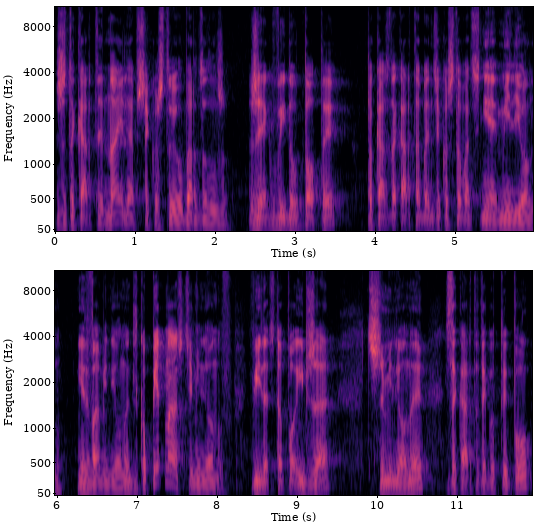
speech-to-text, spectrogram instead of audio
że te karty najlepsze kosztują bardzo dużo. Że jak wyjdą toty, to każda karta będzie kosztować nie milion, nie dwa miliony, tylko 15 milionów. Widać to po Ibrze, 3 miliony za kartę tego typu.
